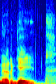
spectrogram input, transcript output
Energate.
